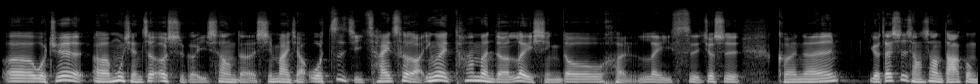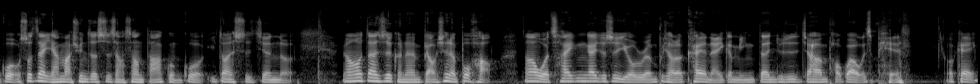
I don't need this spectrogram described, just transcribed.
呃，我觉得呃，目前这二十个以上的新卖家，我自己猜测啊，因为他们的类型都很类似，就是可能。有在市场上打滚过，我说在亚马逊这市场上打滚过一段时间了，然后但是可能表现得不好，那我猜应该就是有人不晓得开了哪一个明灯，就是叫他们跑过来我这边。OK，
